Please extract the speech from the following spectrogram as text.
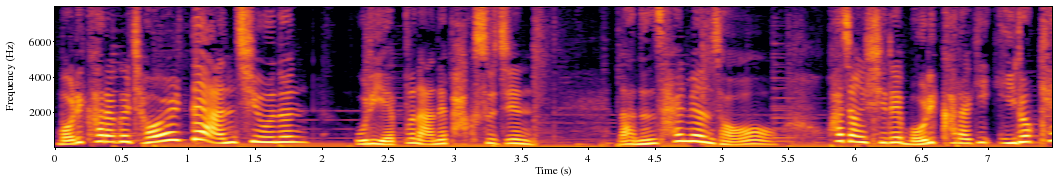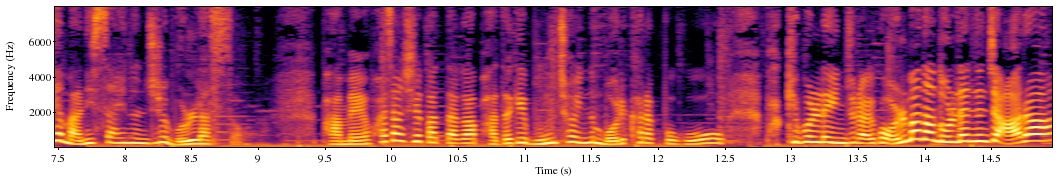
머리카락을 절대 안 치우는 우리 예쁜 아내 박수진. 나는 살면서 화장실에 머리카락이 이렇게 많이 쌓이는 줄 몰랐어. 밤에 화장실 갔다가 바닥에 뭉쳐있는 머리카락 보고 바퀴벌레인 줄 알고 얼마나 놀랬는지 알아?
